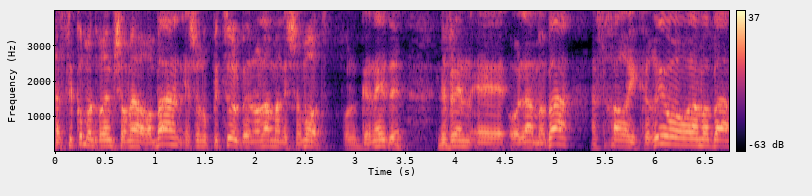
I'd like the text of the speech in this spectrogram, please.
אז סיכום הדברים שאומר הרמב"ן, יש לנו פיצול בין עולם הנשמות, או גן עדן, לבין אה, עולם הבא, השכר העיקרי הוא העולם הבא,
